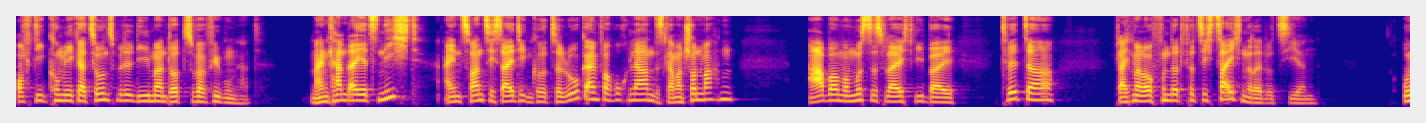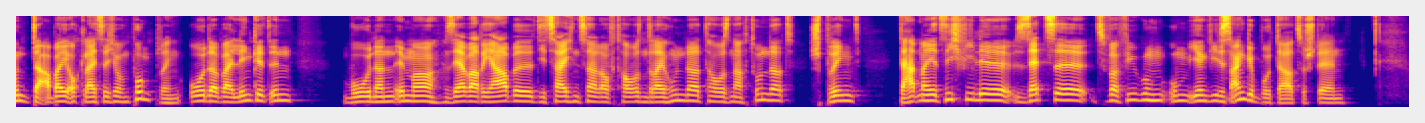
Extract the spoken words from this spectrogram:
auf die Kommunikationsmittel, die man dort zur Verfügung hat. Man kann da jetzt nicht einen 20-seitigen Kurzolog einfach hochladen, das kann man schon machen, aber man muss das vielleicht wie bei Twitter vielleicht mal auf 140 Zeichen reduzieren und dabei auch gleichzeitig auf den Punkt bringen. Oder bei LinkedIn, wo dann immer sehr variabel die Zeichenzahl auf 1300, 1800 springt. Da hat man jetzt nicht viele Sätze zur Verfügung, um irgendwie das Angebot darzustellen.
